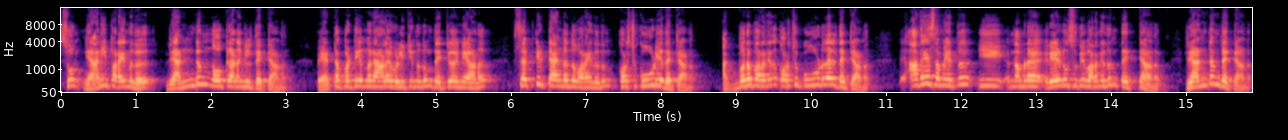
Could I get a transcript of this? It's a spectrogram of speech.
സോ ഈ പറയുന്നത് രണ്ടും നോക്കുകയാണെങ്കിൽ തെറ്റാണ്. വേട്ടപ്പട്ടി എന്നൊരാളെ വിളിക്കുന്നതും തെറ്റ് തന്നെയാണ്. സെപ്റ്റിക് ടാങ്ക് എന്ന് പറയുന്നതും കുറച്ച് കൂടിയ തെറ്റാണ്. അക്ബർ പറഞ്ഞത് കുറച്ച് കൂടുതൽ തെറ്റാണ്. അതേ സമയത്ത് ഈ നമ്മുടെ രേണുസുതി പറഞ്ഞതും തെറ്റാണ്. രണ്ടും തെറ്റാണ്.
